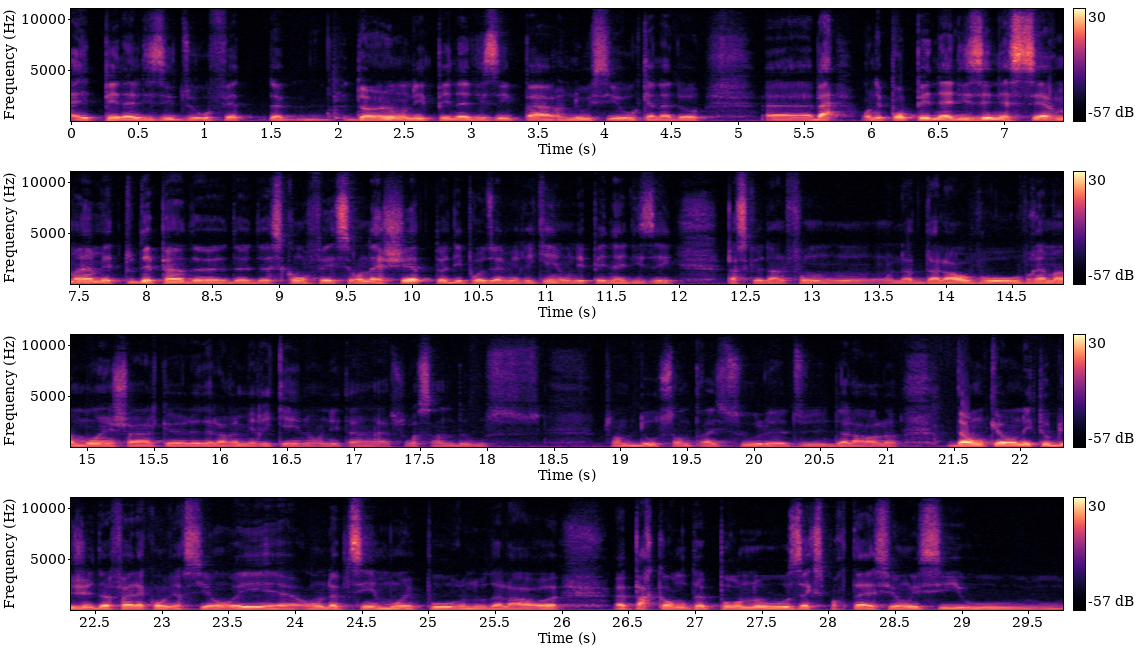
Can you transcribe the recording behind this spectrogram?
être pénalisé du au fait, d'un, on est pénalisé par nous ici au Canada. Euh, ben, on n'est pas pénalisé nécessairement, mais tout dépend de, de, ce qu'on fait. Si on achète des produits américains, on est pénalisé, parce que dans le fond, notre dollar vaut vraiment moins cher que le dollar américain. Là, on est à 72 72, 73 sous du dollar. Là. Donc, on est obligé de faire la conversion et euh, on obtient moins pour nos dollars. Euh, par contre, pour nos exportations ici, ou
